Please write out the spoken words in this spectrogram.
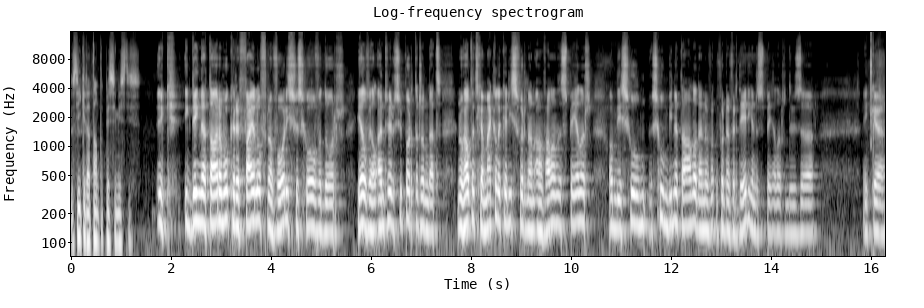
zie ik dat dan te pessimistisch? Ik, ik denk dat daarom ook Refailov naar voren is geschoven door heel veel Antwerp supporters, omdat het nog altijd gemakkelijker is voor een aanvallende speler om die schoen, schoen binnen te halen dan voor een verdedigende speler. Dus eh, ik... eh,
